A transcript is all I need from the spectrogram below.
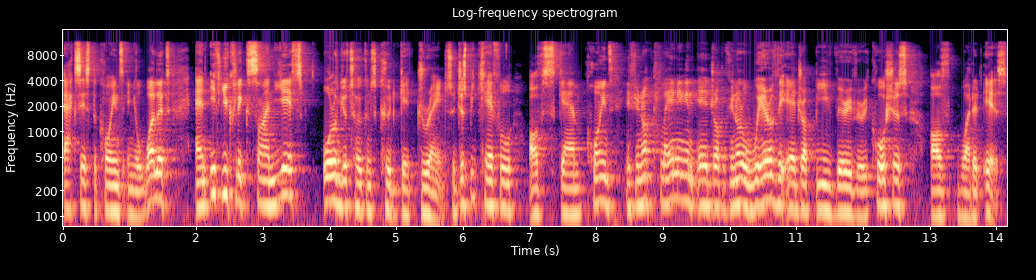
access the coins in your wallet. And if you click sign yes, all of your tokens could get drained. So just be careful of scam coins. If you're not claiming an airdrop, if you're not aware of the airdrop, be very, very cautious of what it is.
